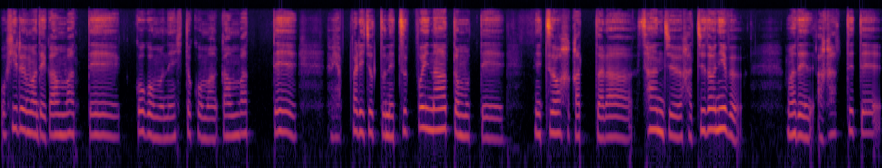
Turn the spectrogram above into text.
お昼まで頑張って午後もね一コマ頑張ってやっぱりちょっと熱っぽいなと思って熱を測ったら38度2分まで上がってて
